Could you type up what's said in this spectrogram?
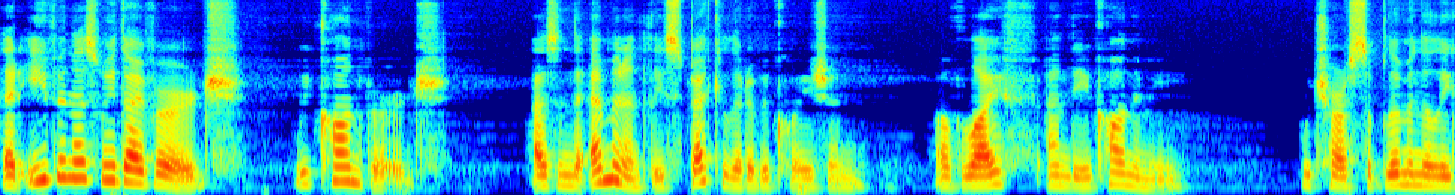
that even as we diverge, we converge, as in the eminently speculative equation of life and the economy, which are subliminally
